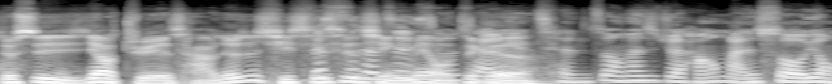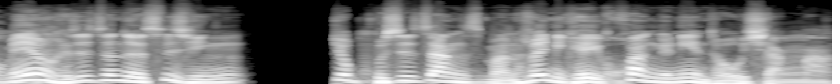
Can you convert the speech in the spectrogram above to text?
就是要觉察，就是其实事情没有这个沉重，但是觉得好像蛮受用。没有，可是真的事情。就不是这样子嘛，所以你可以换个念头想嘛。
